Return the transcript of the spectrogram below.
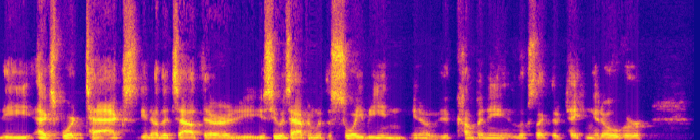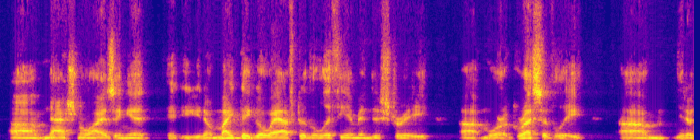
the export tax, you know, that's out there. You see what's happened with the soybean, you know, company. It looks like they're taking it over um, nationalizing it, you know, might they go after the lithium industry uh, more aggressively, um, you know,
